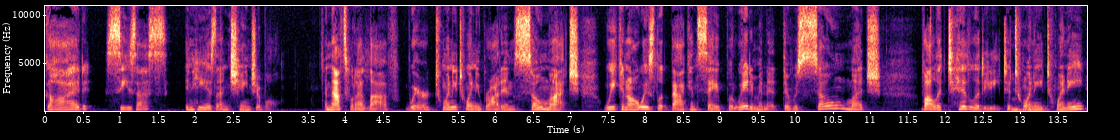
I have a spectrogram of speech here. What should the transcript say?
God sees us and He is unchangeable. And that's what I love, where 2020 brought in so much. We can always look back and say, but wait a minute, there was so much volatility to mm-hmm. 2020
